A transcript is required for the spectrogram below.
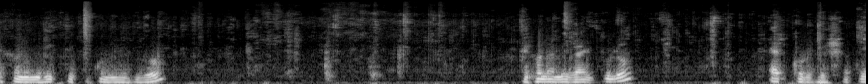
এখন আমি একটু কমিয়ে দিব। এখন আমি রাইসগুলো অ্যাড করব এর সাথে।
